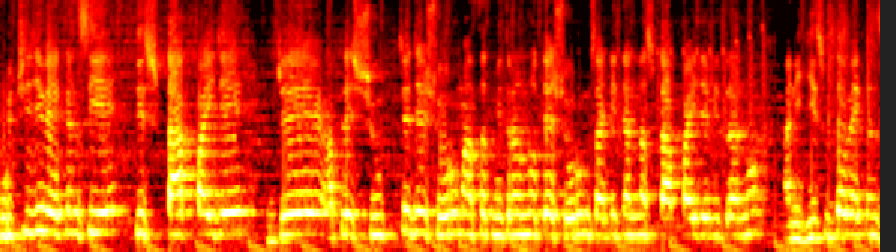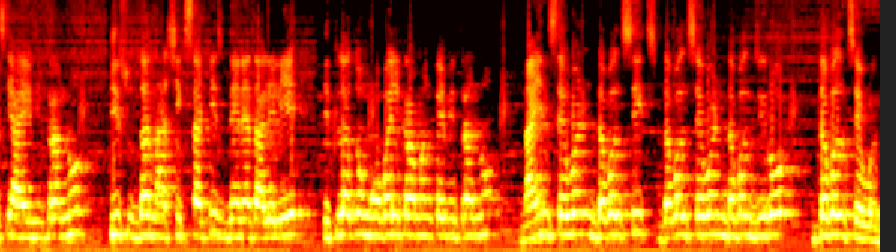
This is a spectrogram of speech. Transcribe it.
पुढची जी वॅकन्सी आहे ती स्टाफ पाहिजे. जे आपले शूजचे जे शोरूम असतात मित्रांनो त्या शोरूमसाठी त्यांना स्टाफ पाहिजे मित्रांनो. आणि ही सुद्धा वॅकन्सी आहे मित्रांनो. ती सुद्धा नाशिकसाठीच देण्यात आलेली आहे. तिथला जो मोबाईल क्रमांक आहे मित्रांनो nine seven double six double seven double zero double seven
